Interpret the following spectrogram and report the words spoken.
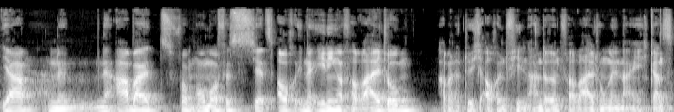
ja eine, eine Arbeit vom Homeoffice jetzt auch in der Eninger Verwaltung, aber natürlich auch in vielen anderen Verwaltungen eigentlich ganz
